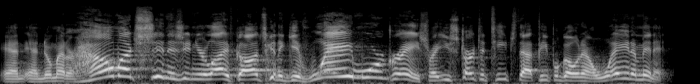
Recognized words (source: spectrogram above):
And, and no matter how much sin is in your life, God's going to give way more grace, right? You start to teach that, people go, now, wait a minute.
